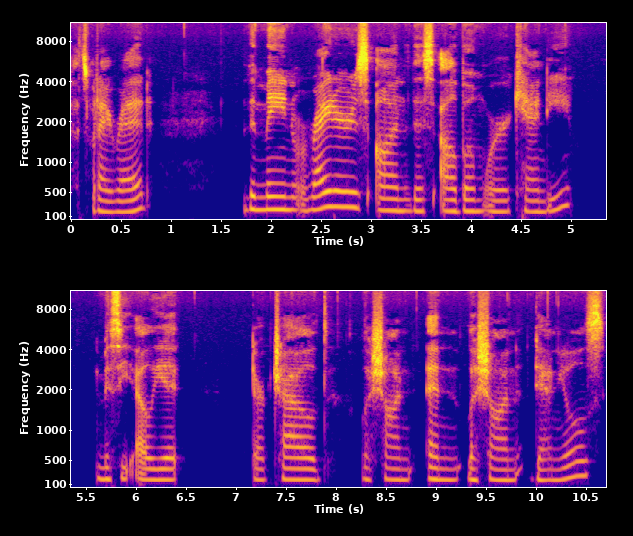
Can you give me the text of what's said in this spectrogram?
that's what I read. The main writers on this album were Kandi, Missy Elliott, Darkchild, LaShawn, and LaShawn Daniels.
